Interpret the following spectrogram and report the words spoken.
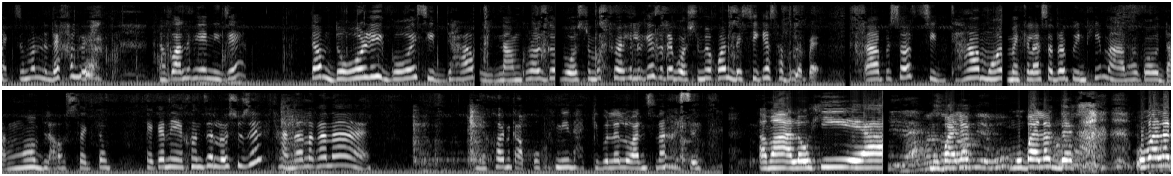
মেক্সিমাম নেদেখালোৱে। নাপালোহিয়ে নিজে একদম দৌৰি গৈ চিধা নামঘৰত গৈ বৈষ্ণৱক থৈ আহিলোগৈ যাতে বৈষ্ণৱে অকণমান বেছিকৈ চাবলৈ পায়। তাৰপিছত চিধা মই মেখেলা চাদৰ পিন্ধি মা ভাগৰ ডাঙৰ ব্লাউজ একদম সেইকাৰণে এইখন যে লৈছোঁ যে ঠাণ্ডা লগা নাই। এইখন কাপোৰখিনি ঢাকিবলৈ লোৱা নিচিনা হৈছে। আমাৰ আলহী এয়া মোবাইলত মোবাইলত দেখা মোবাইলত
